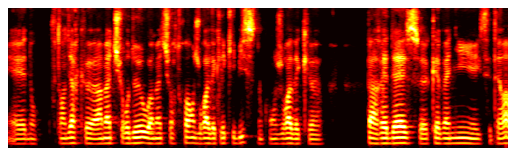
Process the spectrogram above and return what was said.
Et donc, autant dire qu'un match sur deux ou un match sur trois, on jouera avec l'équipe bis. Donc, on jouera avec euh, Paredes, Cavani, etc.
